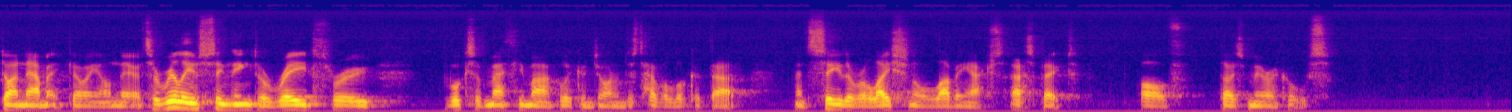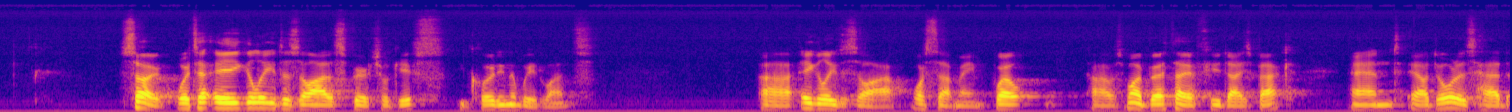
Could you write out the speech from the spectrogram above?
dynamic going on there. It's a really interesting thing to read through the books of Matthew, Mark, Luke, and John and just have a look at that and see the relational loving aspect of those miracles. So, we're to eagerly desire the spiritual gifts, including the weird ones. Uh, eagerly desire. What's that mean? Well, uh, it was my birthday a few days back, and our daughters had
